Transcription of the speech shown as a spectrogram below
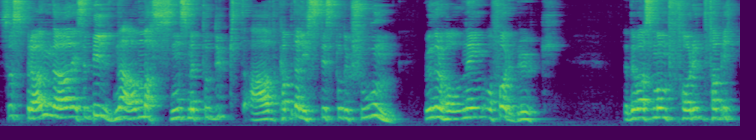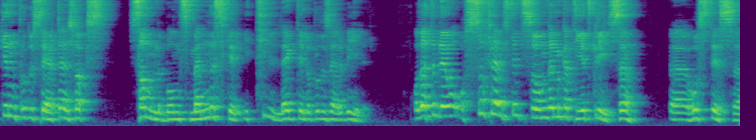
så sprang da disse bildene av massen som et produkt av kapitalistisk produksjon, underholdning og forbruk. Det var som om Ford-fabrikken produserte en slags samlebåndsmennesker i tillegg til å produsere biler. Og dette ble jo også fremstilt som demokratiets krise eh, hos disse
